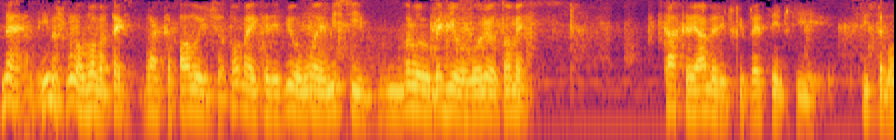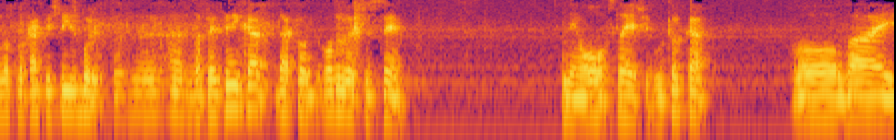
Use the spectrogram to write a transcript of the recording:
Ne znam, imaš vrlo dobar tekst Branka Pavlovića o tome i kad je bio u mojoj emisiji vrlo ubedljivo govorio o tome kakav je američki predsjednički sistem, odnosno kakvi su izbori. Za predsjednika, dakle održat će se ne ovog sledećeg utorka ovaj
